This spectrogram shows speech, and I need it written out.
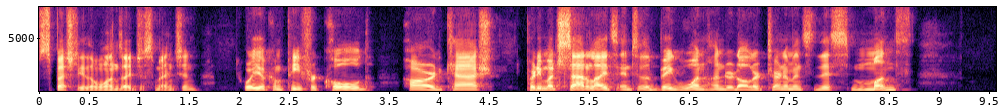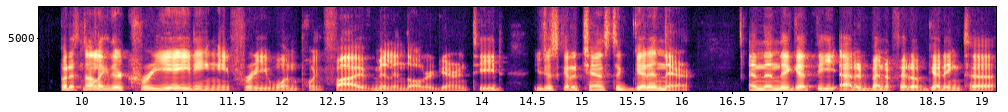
especially the ones I just mentioned, where you'll compete for cold, hard cash, pretty much satellites into the big $100 tournaments this month. But it's not like they're creating a free $1.5 million guaranteed. You just get a chance to get in there. And then they get the added benefit of getting to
